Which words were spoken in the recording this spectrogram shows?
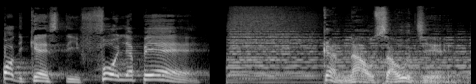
Podcast Folha PE. Canal Saúde.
